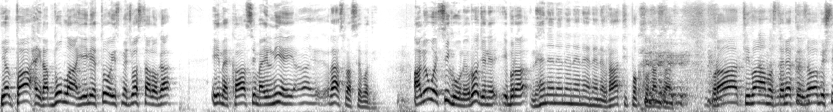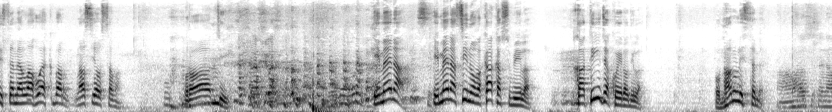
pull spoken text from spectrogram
Jel Tahir, Abdullah, ili je to između ostaloga ime Kasima, ili nije, rasprava se vodi. Ali ovo je sigurno, rođen je Ibra... Ne, ne, ne, ne, ne, ne, ne, ne, vrati poklon nazad. Vrati vamo, ste rekli, zaobišli ste me Allahu Ekber, nasijao sam vam. Vrati. Imena, imena sinova, kakva su bila? Hatidža koja je rodila. Obmanuli ste me. Otišli na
